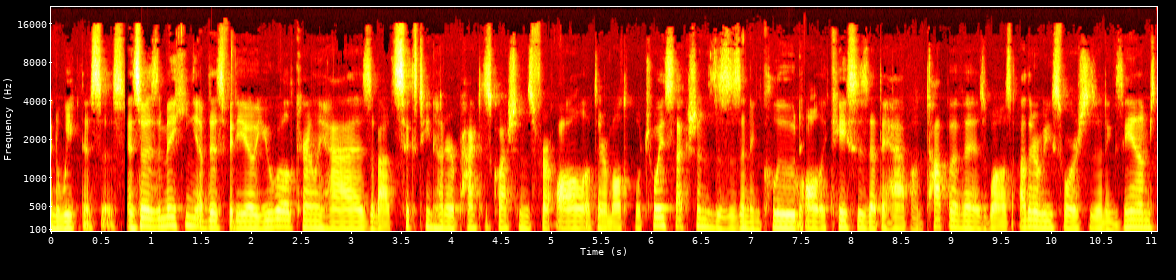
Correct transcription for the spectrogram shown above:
and weaknesses. And so as the making of this video, UWorld currently has about 1600 practice questions for all of their multiple choice sections. This doesn't include all the cases that they have on top of it, as well as other resources and exams.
